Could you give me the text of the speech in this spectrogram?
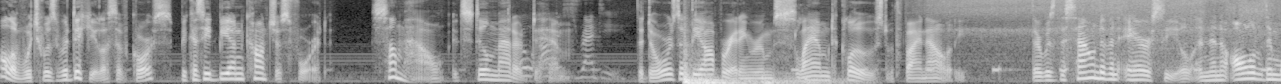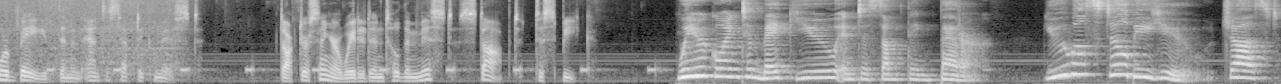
All of which was ridiculous, of course, because he'd be unconscious for it. somehow it still mattered to him. The doors of the operating room slammed closed with finality. There was the sound of an air seal, and then all of them were bathed in an antiseptic mist. Dr. Singer waited until the mist stopped to speak. We're going to make you into something better. You will still be you, just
